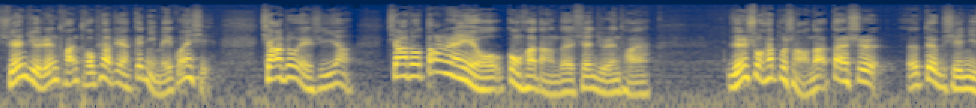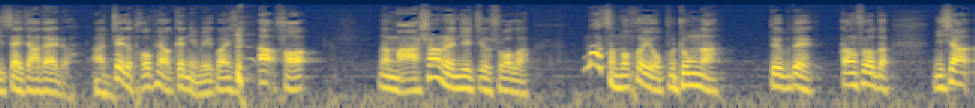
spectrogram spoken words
选举人团投票这样跟你没关系。加州也是一样，加州当然也有共和党的选举人团，人数还不少呢。但是呃，对不起，你在家待着啊，这个投票跟你没关系啊。好，那马上人家就说了，那怎么会有不忠呢？对不对？刚说的，你像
